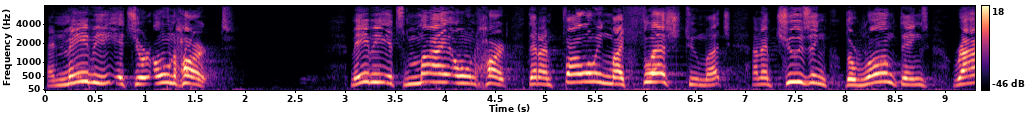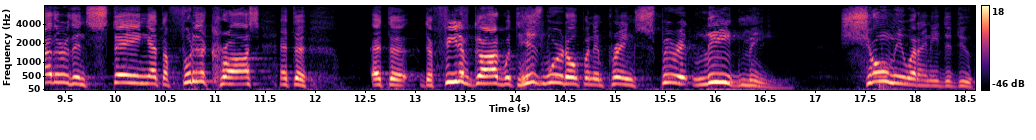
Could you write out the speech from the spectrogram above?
And maybe it's your own heart. Maybe it's my own heart that I'm following my flesh too much and I'm choosing the wrong things rather than staying at the foot of the cross, at the, at the, the feet of God with His word open and praying, Spirit, lead me. Show me what I need to do.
